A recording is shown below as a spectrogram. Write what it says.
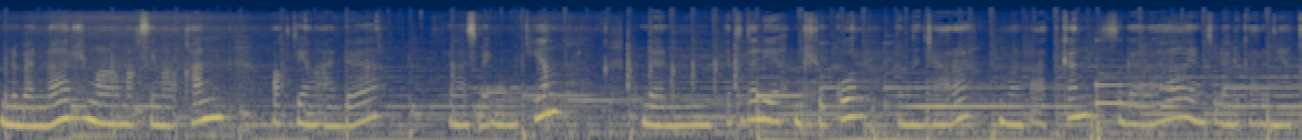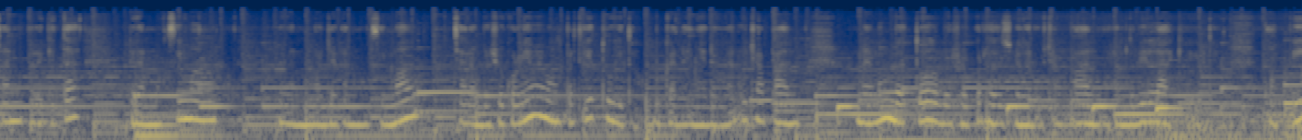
benar-benar memaksimalkan waktu yang ada dengan sebaik mungkin. Dan itu tadi ya bersyukur dengan cara memanfaatkan segala hal yang sudah dikaruniakan pada kita dengan maksimal dengan mengerjakan maksimal. Cara bersyukurnya memang seperti itu gitu bukan hanya dengan ucapan. Memang betul bersyukur harus dengan ucapan alhamdulillah gitu. Tapi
